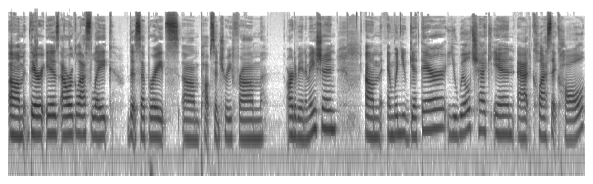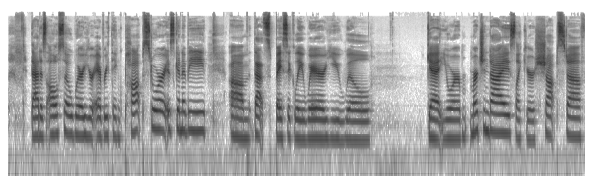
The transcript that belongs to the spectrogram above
Um, there is Hourglass Lake that separates um, Pop Century from Art of Animation. Um, and when you get there, you will check in at Classic Hall. That is also where your Everything Pop store is going to be. Um, that's basically where you will get your merchandise, like your shop stuff,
